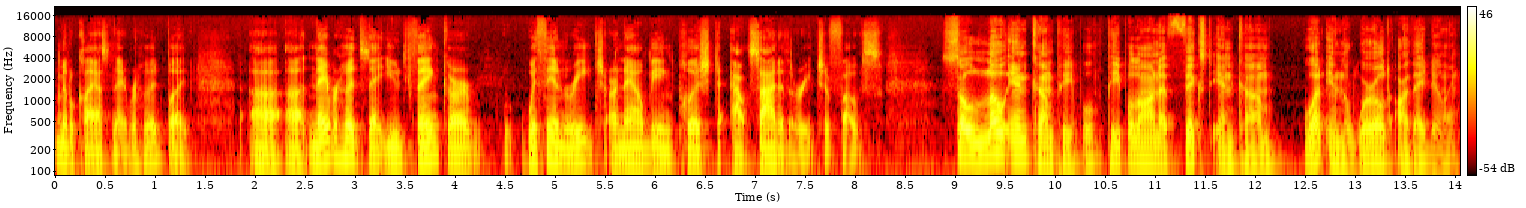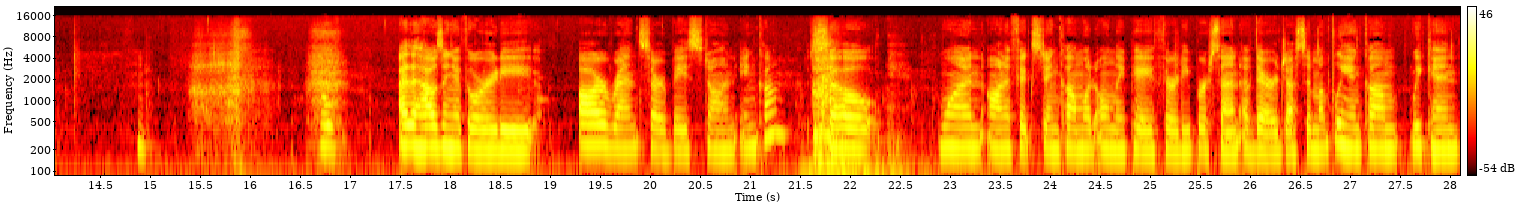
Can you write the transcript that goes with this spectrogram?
middle class neighborhood, but uh, uh, neighborhoods that you'd think are within reach are now being pushed outside of the reach of folks. So, low income people, people on a fixed income, what in the world are they doing? Well, at the housing authority, our rents are based on income. So, one on a fixed income would only pay 30% of their adjusted monthly income. We can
